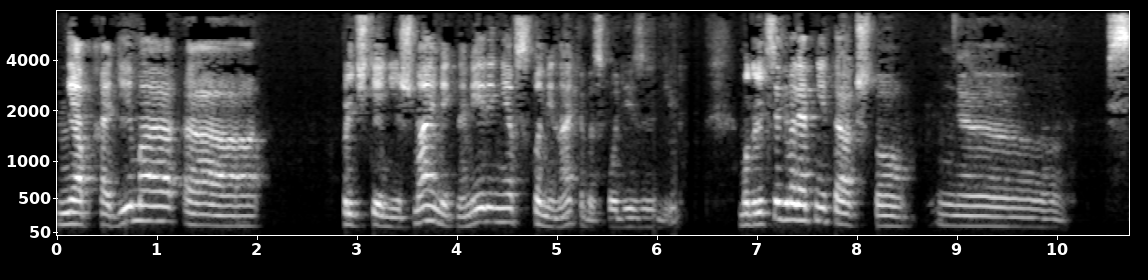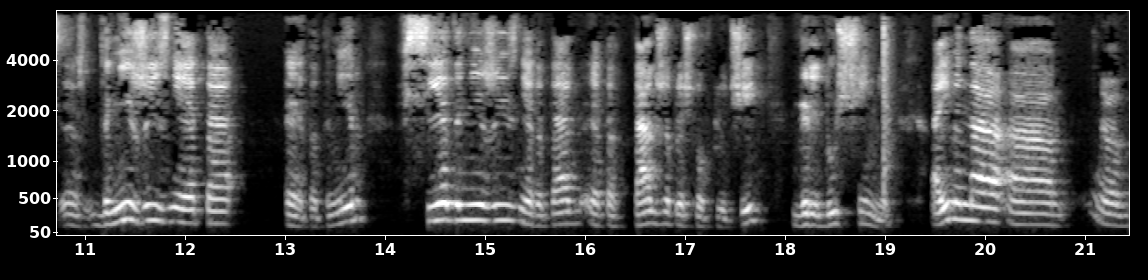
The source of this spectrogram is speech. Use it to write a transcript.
необходимо э, при чтении Шма иметь намерение вспоминать об исходе из Египта. Мудрецы говорят не так, что Э, дни жизни это этот мир, все дни жизни это, так, это также пришло включить грядущий мир. А именно э, э,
